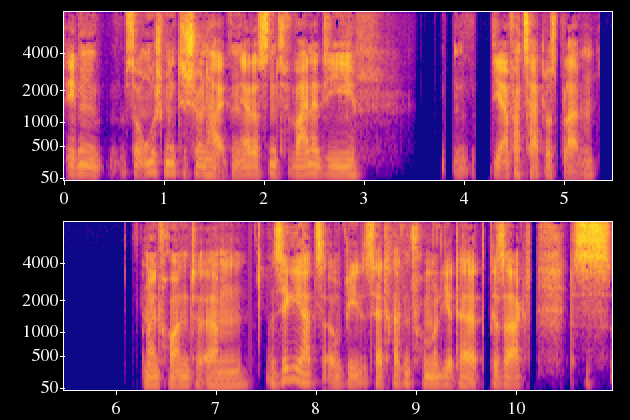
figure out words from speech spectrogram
eben so ungeschminkte Schönheiten. Ja, das sind Weine, die, die einfach zeitlos bleiben. Mein Freund ähm, Siggi hat es irgendwie sehr treffend formuliert. Er hat gesagt, das ist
